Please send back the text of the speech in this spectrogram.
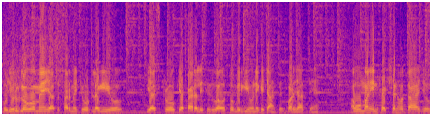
बुज़ुर्ग लोगों में या तो सर में चोट लगी हो या स्ट्रोक या पैरालिसिस हुआ हो तो मिर्गी होने के चांसेस बढ़ जाते हैं। अमूमन इन्फेक्शन होता है जो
